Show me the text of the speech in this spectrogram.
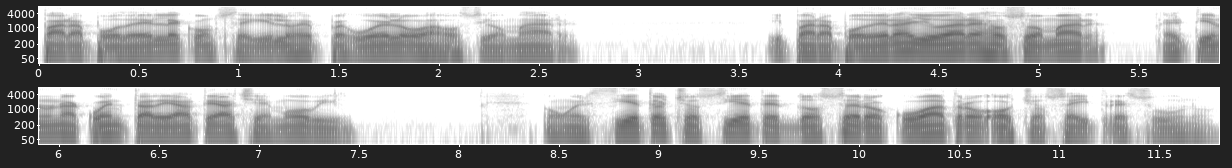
para poderle conseguir los espejuelos a José Omar. Y para poder ayudar a José Omar, él tiene una cuenta de ATH móvil con el 787-204-8631.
